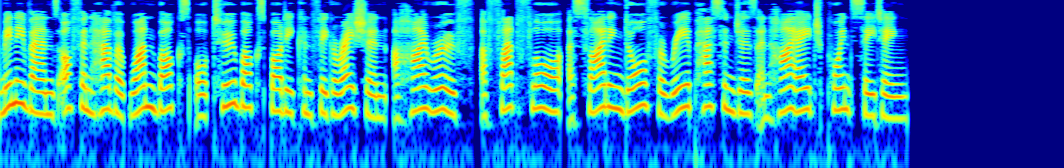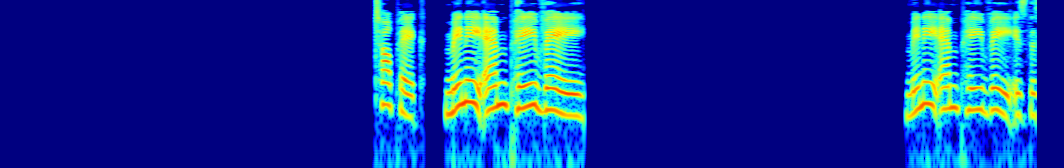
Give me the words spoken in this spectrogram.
Minivans often have a one-box or two-box body configuration, a high roof, a flat floor, a sliding door for rear passengers and high H-point seating. Topic: Mini MPV Mini MPV is the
